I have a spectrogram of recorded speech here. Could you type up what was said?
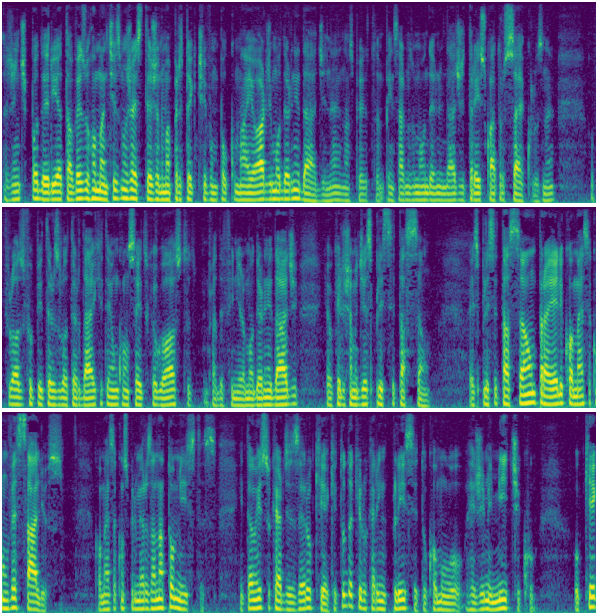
a gente poderia, talvez o romantismo já esteja numa perspectiva um pouco maior de modernidade, né? Nós pensarmos uma modernidade de três, quatro séculos, né? O filósofo Peter Sloterdijk tem um conceito que eu gosto para definir a modernidade, que é o que ele chama de explicitação. A explicitação, para ele, começa com Vessálios, começa com os primeiros anatomistas. Então, isso quer dizer o quê? Que tudo aquilo que era implícito como regime mítico, o que,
